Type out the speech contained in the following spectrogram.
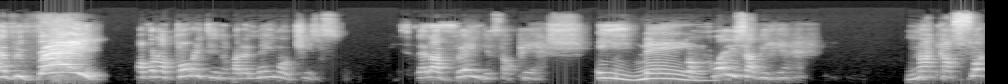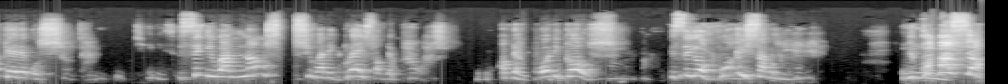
every vein of an authority by the name of Jesus. Let that vein disappear. Your Amen. voice shall be heard. You see, you announce you by the grace of the powers of the Holy Ghost. You see, your voice shall be heard. Because your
